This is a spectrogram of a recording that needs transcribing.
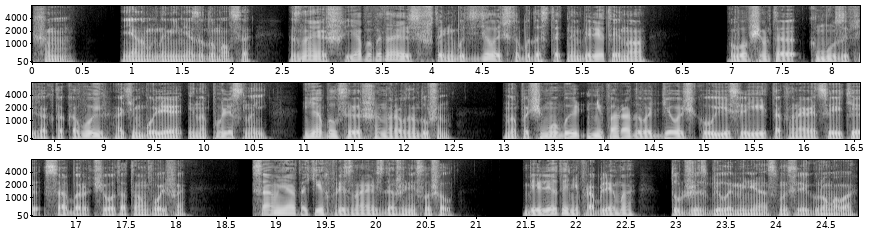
Хм, я на мгновение задумался. Знаешь, я попытаюсь что-нибудь сделать, чтобы достать нам билеты, но... В общем-то, к музыке как таковой, а тем более инополисной, я был совершенно равнодушен. Но почему бы не порадовать девочку, если ей так нравятся эти сабор чего-то там Вольфы? Сам я о таких, признаюсь, даже не слышал. Билеты не проблема, тут же сбила меня с мыслей Громова.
